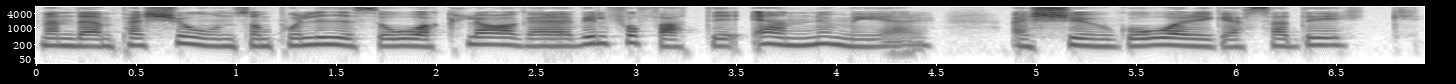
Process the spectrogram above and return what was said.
Men den person som polis och åklagare vill få fatt i ännu mer är 20-åriga Sadik.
